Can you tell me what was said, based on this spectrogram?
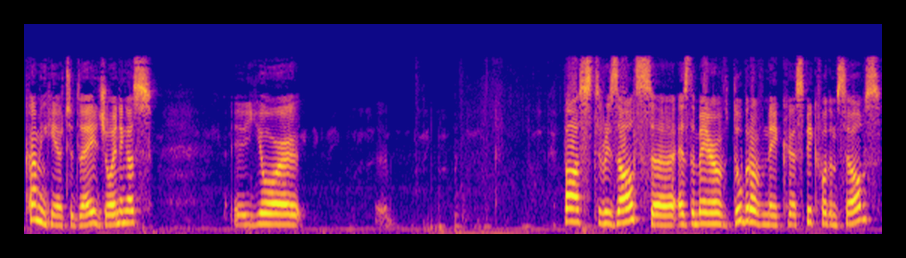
coming here today, joining us. Uh, your past results uh, as the mayor of Dubrovnik uh, speak for themselves,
